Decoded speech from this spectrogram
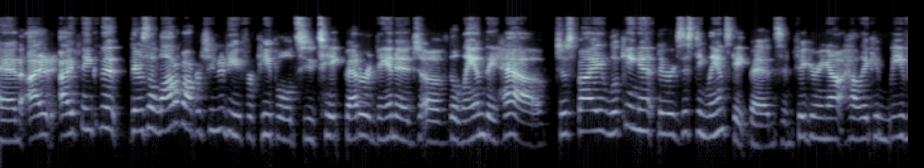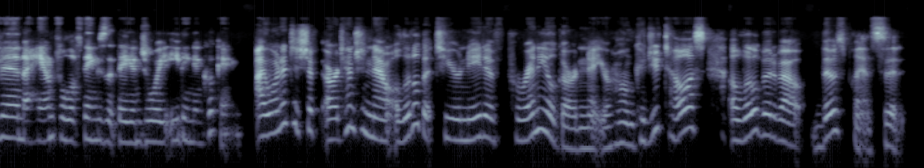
And I I think that there's a lot of opportunity for people to take better advantage of the land they have just by looking at their existing landscape beds and figuring out how they can weave in a handful of things that they enjoy eating and cooking. I wanted to shift our attention now a little bit to your native perennial garden at your home. Could you tell us a little bit about those plants that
